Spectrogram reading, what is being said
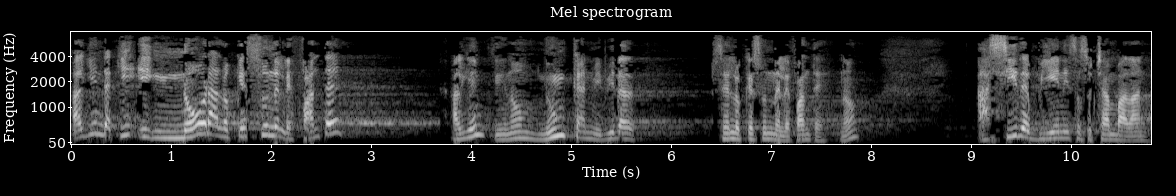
¿Alguien de aquí ignora lo que es un elefante? ¿Alguien? Y no, nunca en mi vida sé lo que es un elefante, ¿no? Así de bien hizo su chamba Adán.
